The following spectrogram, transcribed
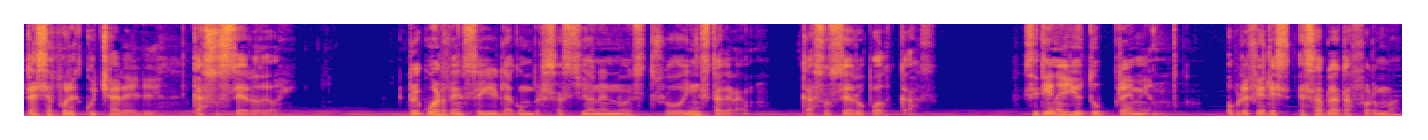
Gracias por escuchar el Caso Cero de hoy. Recuerden seguir la conversación en nuestro Instagram, Caso Cero Podcast. Si tienes YouTube Premium o prefieres esa plataforma,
